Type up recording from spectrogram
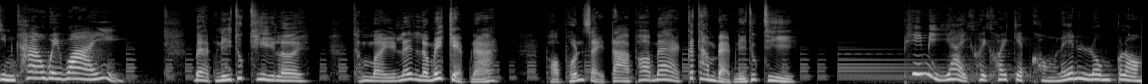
กินข้าวไวแบบนี้ทุกทีเลย ทำไมเล่นแล้วไม่เก็บนะ พอพ้นสายตาพ่อแม่ก็ทำแบบนี้ทุกทีๆพี่หมีใหญ่ค่อยๆ เก็บของเล่นลงกล่อง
